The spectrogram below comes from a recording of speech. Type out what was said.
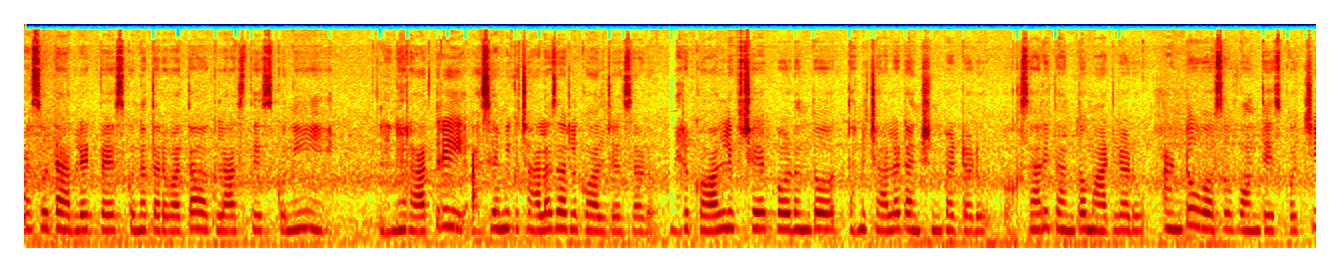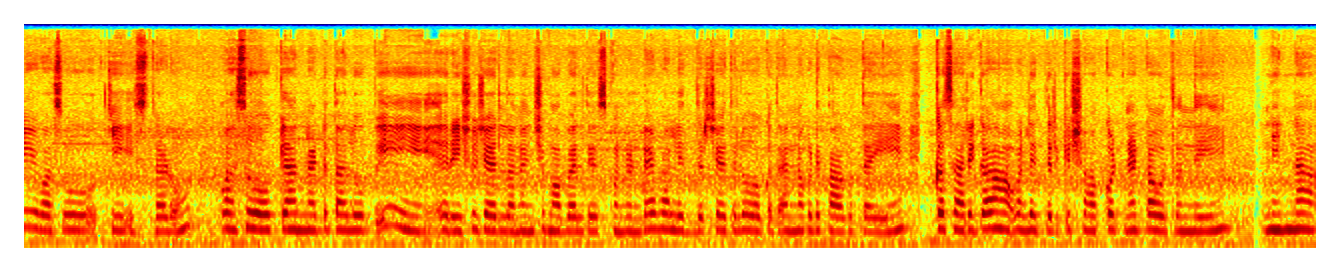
వసు టాబ్లెట్ వేసుకున్న తర్వాత గ్లాస్ తీసుకుని నిన్న రాత్రి అసే మీకు చాలాసార్లు కాల్ చేశాడు. మీరు కాల్ లిఫ్ట్ చేయకపోవడంతో తను చాలా టెన్షన్ పెట్టాడు. ఒకసారి తనతో మాట్లాడు అంటూ వసు ఫోన్ తీసుకొచ్చి వసుకి ఇస్తాడు. వసు ఓకే అన్నట్టు తలూపి రిషు చేతిలో నుంచి మొబైల్ తీసుకుంటుంటే వాళ్ళిద్దరి చేతులు ఒకదాన్ని ఒకటి తాగుతాయి. ఒక్కసారిగా వాళ్ళిద్దరికి షాక్ కొట్టినట్టు అవుతుంది. నిన్న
